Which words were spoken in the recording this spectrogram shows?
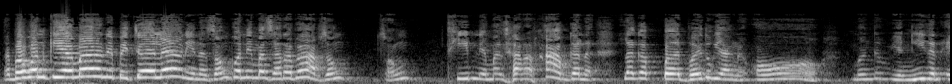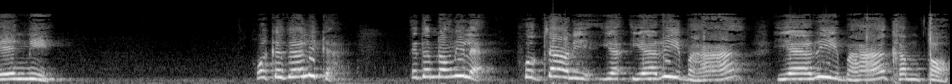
แต่พอวันเกียร์มาเนี่ยไปเจอแล้วนี่นะสองคนนี้มาสารภาพสองสองทีมเนี่ยมาสารภาพกันนะแล้วก็เปิดเผยทุกอย่างเนี่ยอ๋อ มันก็อย่างนี้กันเองนี่ว่ากระเดลิกะในตำนองนี้แหละ พวกเจ้านี่อย่าอย่ารีบหา อย่ารีบหาคำตอบ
